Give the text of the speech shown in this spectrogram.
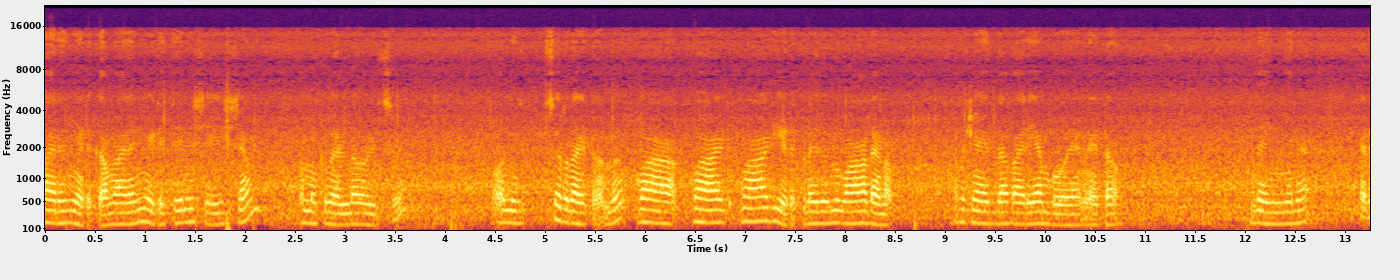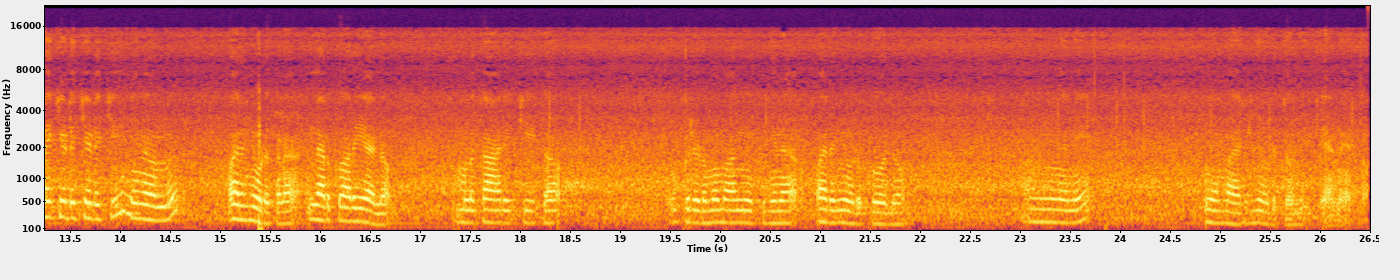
വരഞ്ഞെടുക്കാം വരഞ്ഞെടുത്തതിന് ശേഷം നമുക്ക് വെള്ളം ഒഴിച്ച് ഒന്ന് ചെറുതായിട്ടൊന്ന് വാ വാടി വാടിയെടുക്കണം. ഇതൊന്ന് വാടണം. അപ്പോൾ ഞാൻ ഇതാ വരയാൻ പോവുകയാണ് കേട്ടോ. ഇതെങ്ങനെ ഇടയ്ക്ക് ഇടയ്ക്ക് ഇടയ്ക്ക് ഇങ്ങനെ ഒന്ന് വരഞ്ഞു കൊടുക്കണം. എല്ലാവർക്കും അറിയാമല്ലോ നമ്മൾ കാരയ്ക്കൊക്കെ ഉപ്പിലിടുമ്പോൾ മാങ്ങയൊക്കെ ഇങ്ങനെ വരഞ്ഞു കൊടുക്കുമല്ലോ. അങ്ങനെ ഞാൻ വരഞ്ഞു കൊടുത്തുകൊണ്ടിരിക്കുകയാണ് കേട്ടോ.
